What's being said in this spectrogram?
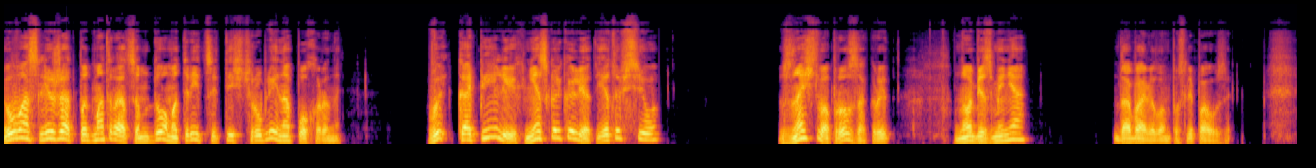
У вас лежат под матрацем дома 30 тысяч рублей на похороны. Вы копили их несколько лет, и это все. Значит, вопрос закрыт. Но без меня, — добавил он после паузы, —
